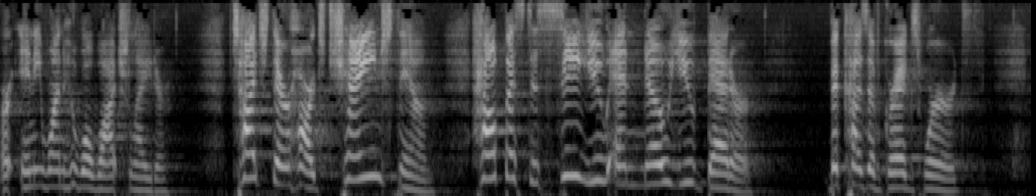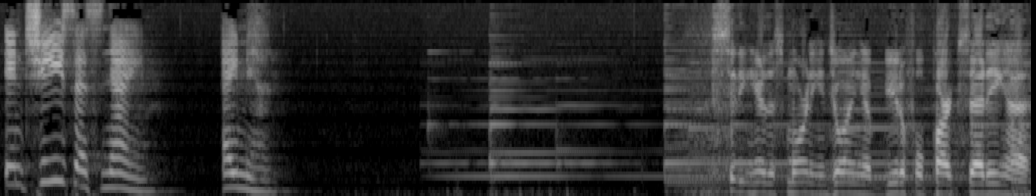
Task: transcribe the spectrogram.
or anyone who will watch later. Touch their hearts, change them. Help us to see you and know you better because of Greg's words. In Jesus' name, amen. Sitting here this morning enjoying a beautiful park setting, a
